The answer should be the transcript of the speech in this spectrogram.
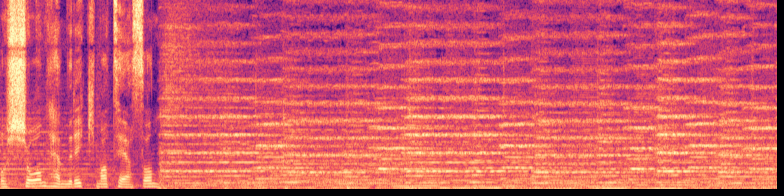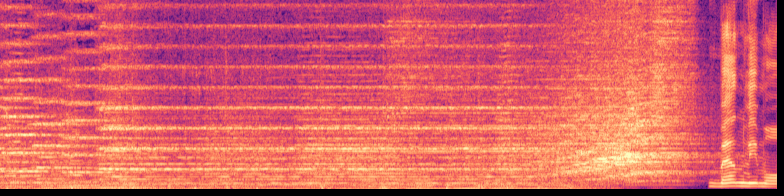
og Sean Henrik Matheson. Men vi må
